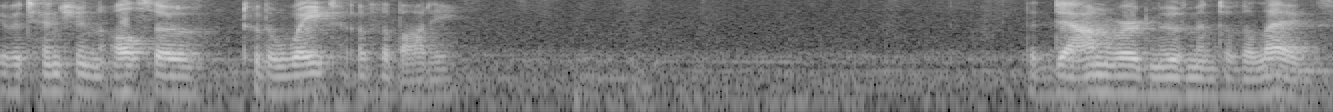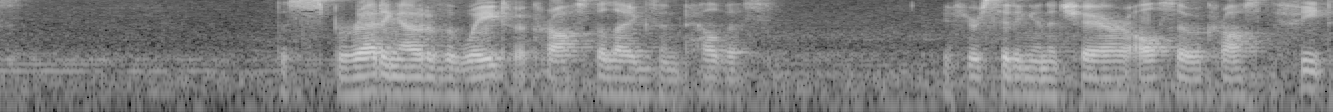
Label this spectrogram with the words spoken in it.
Give attention also to the weight of the body. The downward movement of the legs. The spreading out of the weight across the legs and pelvis. If you're sitting in a chair, also across the feet.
